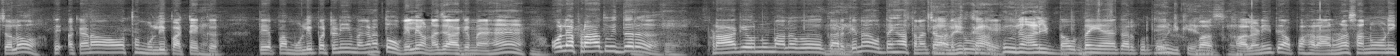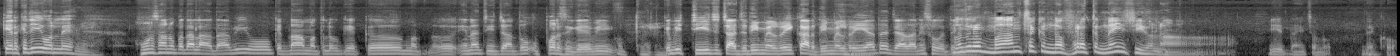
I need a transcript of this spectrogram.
ਚਲੋ ਤੇ ਆ ਕਹਿਣਾ ਉਹ ਉੱਥੋਂ ਮੂਲੀ ਪੱਟ ਇੱਕ। ਤੇ ਆਪਾਂ ਮੂਲੀ ਪੱਟਣੀ ਮੈਂ ਕਹਿਣਾ ਧੋ ਕੇ ਲਿਆਉਣਾ ਜਾ ਕੇ ਮੈਂ ਹੈ। ਉਹ ਲੈ ਫੜਾ ਤੂੰ ਇੱਧਰ। ਫੜਾ ਕੇ ਉਹਨੂੰ ਮਤਲਬ ਕਰਕੇ ਨਾ ਉਦਾਂ ਹੀ ਹੱਥ ਨਾਲ ਝਾੜ ਝੂੜ ਕੇ। ਕਾਕੂ ਨਾਲ ਹੀ ਤਾਂ ਉਦਾਂ ਹੀ ਐ ਕਰ ਕੁਰ ਕੇ ਬਸ ਖਾ ਲੈਣੀ ਤੇ ਆਪਾਂ ਹੈਰਾਨ ਹੋਣਾ ਸਾਨੂੰ ਆਉਣੀ ਕਿਰਕ ਜਿਹੀ ਓਲੇ। ਹੁਣ ਸਾਨੂੰ ਪਤਾ ਲੱਗਦਾ ਵੀ ਉਹ ਕਿਦਾਂ ਮਤਲਬ ਕਿ ਇੱਕ ਇਹਨਾਂ ਚੀਜ਼ਾਂ ਤੋਂ ਉੱਪਰ ਸੀਗੇ ਵੀ ਕਿ ਵੀ ਚੀਜ਼ ਚੱਜ ਦੀ ਮਿਲ ਰਹੀ ਘਰ ਦੀ ਮਿਲ ਰਹੀ ਆ ਤਾਂ ਜ਼ਿਆਦਾ ਨਹੀਂ ਸੋਚਦੇ। ਮਤਲਬ ਮਾਨਸਿਕ ਨਫ਼ਰਤ ਨਹੀਂ ਸੀ ਉਹਨਾਂ ਹਾਂ ਇਦਾਂ ਹੀ ਚਲੋ ਦੇਖੋ।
